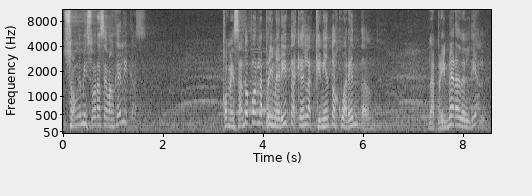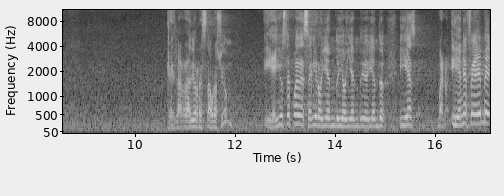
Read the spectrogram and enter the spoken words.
son emisoras evangélicas. Comenzando por la primerita, que es la 540, la primera del dial, que es la radio restauración. Y ahí usted puede seguir oyendo y oyendo y oyendo. Y es, bueno, y en FM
